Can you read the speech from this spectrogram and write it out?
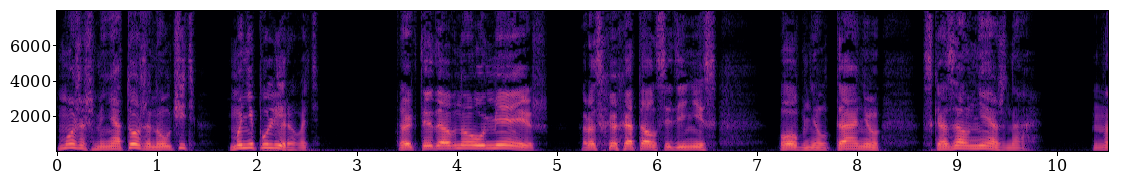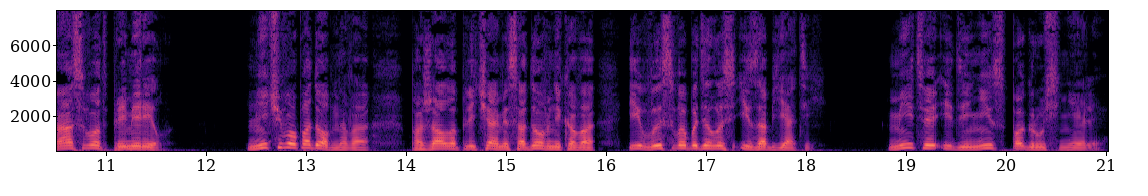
можешь меня тоже научить манипулировать? — Так ты давно умеешь, — расхохотался Денис, обнял Таню, сказал нежно. — Нас вот примирил. — Ничего подобного, — пожала плечами Садовникова и высвободилась из объятий. Митя и Денис погрустнели.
